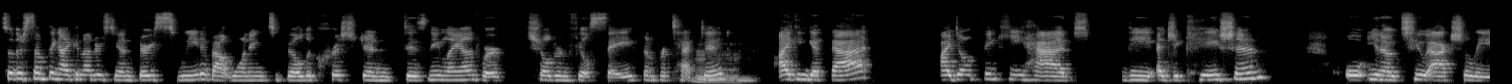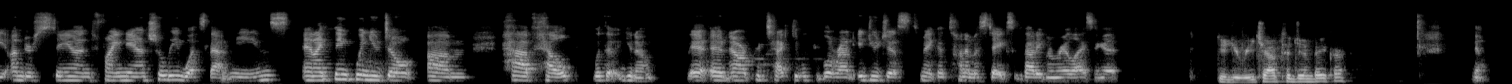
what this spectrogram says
So there's something I can understand very sweet about wanting to build a Christian Disneyland where children feel safe and protected. Mm. I can get that. I don't think he had the education or you know to actually understand financially what's that means. And i think when you don't um, have help with it you know and are protected with people around you just make a ton of mistakes without even realizing it. Did you reach out to jim Bakker? No.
